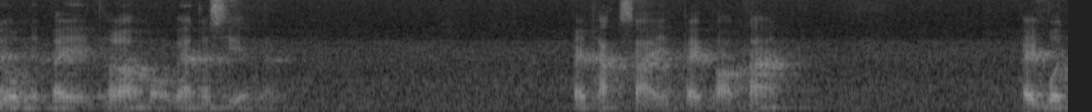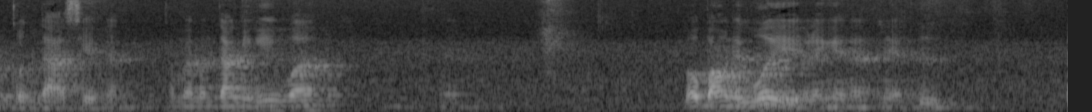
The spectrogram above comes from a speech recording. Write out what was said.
โยมเนี่ยไปทะเลาะบอกแวงกับเสียงนะไปผักใสไปต่อต้าน ไปบ่นกลด่าเสียงนั้นทำไมมันดังอย่างนี้วะเบาๆในเว้ยอะไรเงี้ยนะเนี่ยคือไป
